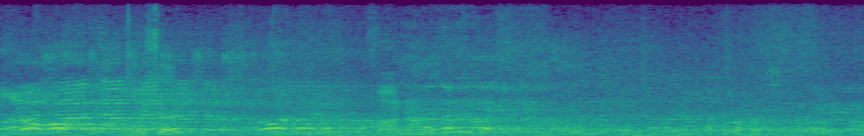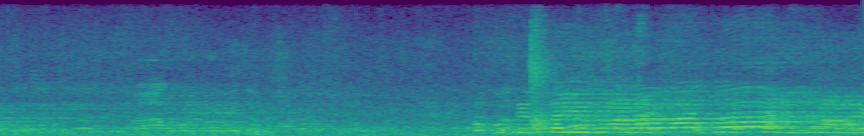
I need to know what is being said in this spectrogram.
どう u said? Oh, ここ絶対譲らない。ここ絶対譲らない。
